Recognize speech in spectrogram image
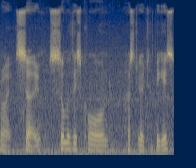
Right, so some of this corn has to go to the piggies.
